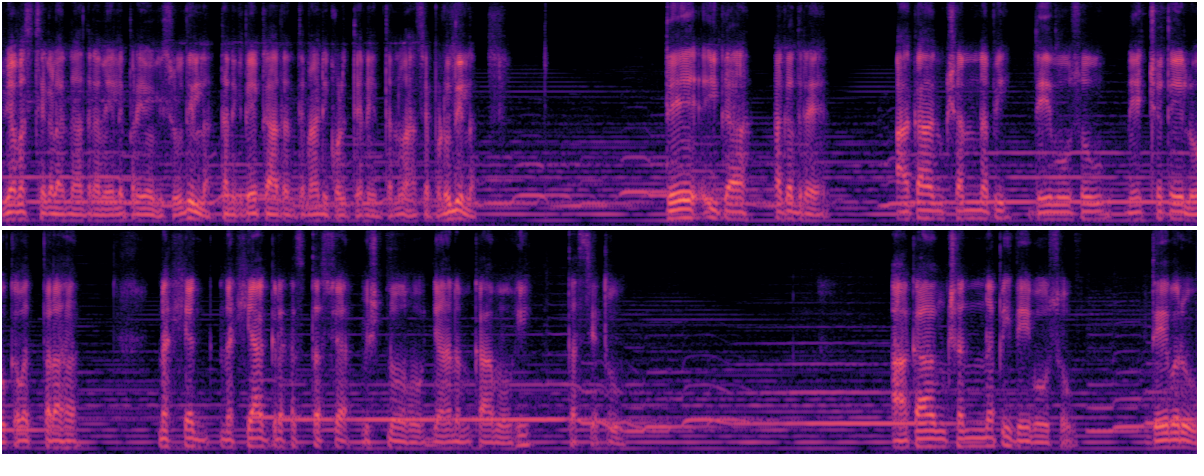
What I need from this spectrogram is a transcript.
ವ್ಯವಸ್ಥೆಗಳನ್ನ ಅದರ ಮೇಲೆ ಪ್ರಯೋಗಿಸುವುದಿಲ್ಲ. ತನಗೆ ಬೇಕಾದಂತೆ ಮಾಡಿಕೊಳ್ತೇನೆ ಅಂತನೂ ಆಸೆ ಪಡುವುದಿಲ್ಲ. ದೇ ಈಗ ಹಾಗಾದ್ರೆ ಆಕಾಂಕ್ಷನ್ನಪಿ ದೇವೋಸೌ ನೇಚ್ಛತೆ ಲೋಕವತ್ಪರ ನಹ್ಯ ನಹ್ಯಾಗ್ರಹಸ್ತಸ್ಯ ವಿಷ್ಣೋ ಜ್ಞಾನಂ ಕಾಮೋಹಿ ತಸ್ಯತು. ಆಕಾಂಕ್ಷನ್ನಪಿ ದೇವೋಸೌ ದೇವರು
